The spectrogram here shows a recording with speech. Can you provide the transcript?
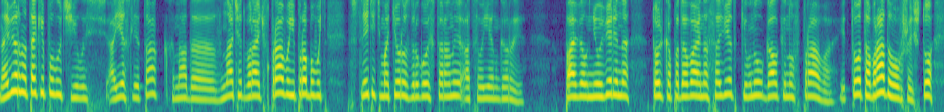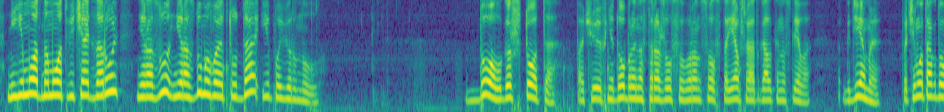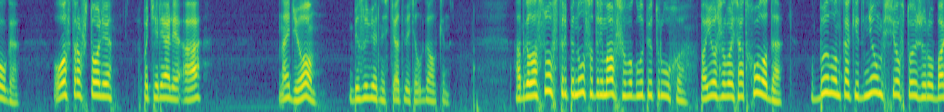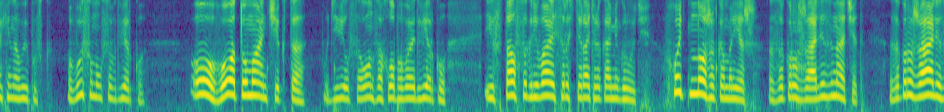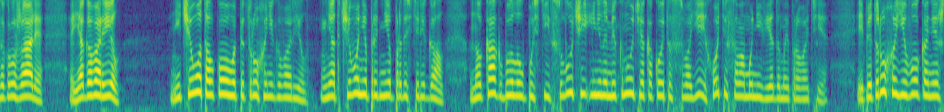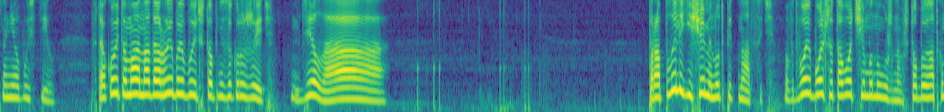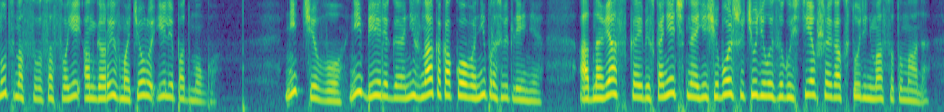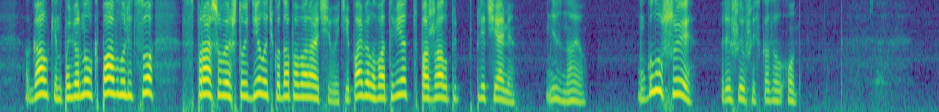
Наверное, так и получилось. А если так, надо, значит, брать вправо и пробовать встретить матеру с другой стороны от своей ангары. Павел неуверенно, только подавая на совет, кивнул Галкину вправо, и тот, обрадовавшись, что не ему одному отвечать за руль, не, разу, не раздумывая туда, и повернул. «Долго что-то!» Почуяв недоброе, насторожился Воронцов, стоявший от Галкина слева. «Где мы? Почему так долго? Остров, что ли, потеряли, а?» «Найдем», — без уверенности ответил Галкин. От голосов встрепенулся дремавшего углу Петруха. Поеживаясь от холода, был он, как и днем, все в той же рубахе на выпуск. Высунулся в дверку. «Ого, туманчик-то!» — удивился он, захлопывая дверку, и стал, согреваясь, растирать руками грудь. Хоть ножиком режь. Закружали, значит. Закружали, закружали. Я говорил. Ничего толкового Петруха не говорил, ни от чего не, пред, не предостерегал, но как было упустить случай и не намекнуть о какой-то своей, хоть и самому неведомой правоте. И Петруха его, конечно, не опустил. В такой туман надо рыбой быть, чтоб не закружить. Дела. Проплыли еще минут пятнадцать, вдвое больше того, чем нужно, чтобы наткнуться на, со своей ангары в матеру или подмогу. Ничего, ни берега, ни знака какого, ни просветления. Одна вязкая, бесконечная, еще больше чудилась загустевшая, как студень масса тумана. Галкин повернул к Павлу лицо, спрашивая, что делать, куда поворачивать, и Павел в ответ пожал плечами. «Не знаю». «Глуши!» — решившись, сказал он.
